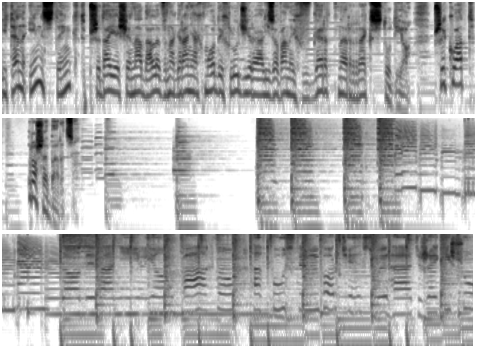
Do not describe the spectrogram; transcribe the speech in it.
I ten instynkt przydaje się nadal w nagraniach młodych ludzi realizowanych w Gertner Rex Studio. Przykład, proszę bardzo. Rzeki szum.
